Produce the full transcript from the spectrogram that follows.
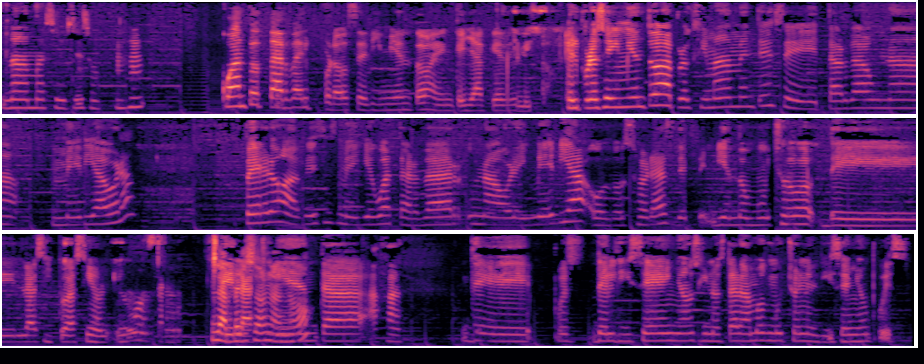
nada más es eso. ¿Cuánto tarda el procedimiento en que ya quede listo? El procedimiento aproximadamente se tarda una media hora, pero a veces me llego a tardar una hora y media o dos horas dependiendo mucho de la situación, la persona, ¿no? Ajá, de pues del diseño, si nos tardamos mucho en el diseño, pues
